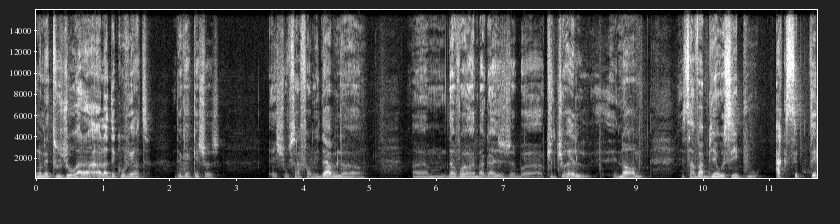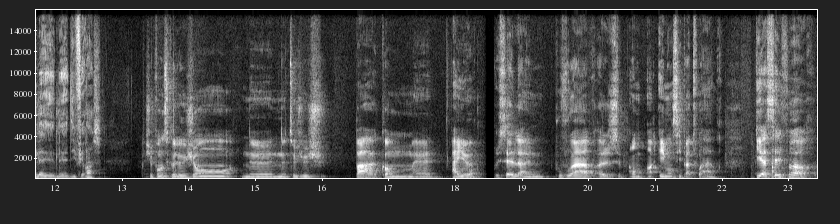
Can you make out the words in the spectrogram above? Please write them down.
on est toujours à la, découverte de quelque chose. Et je trouve ça formidable d'avoir un bagage culturel énorme. Ça va bien aussi pour accepter les, différences. Je pense que les gens ne, ne te jugent pas comme euh, ailleurs. Bruxelles a un pouvoir euh, émancipatoire qui est assez fort.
